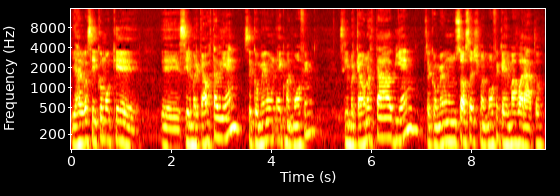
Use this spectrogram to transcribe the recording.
Y es algo así como que eh, si el mercado está bien, se come un Egg McMuffin. Si el mercado no está bien, se come un Sausage McMuffin, que es el más barato.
